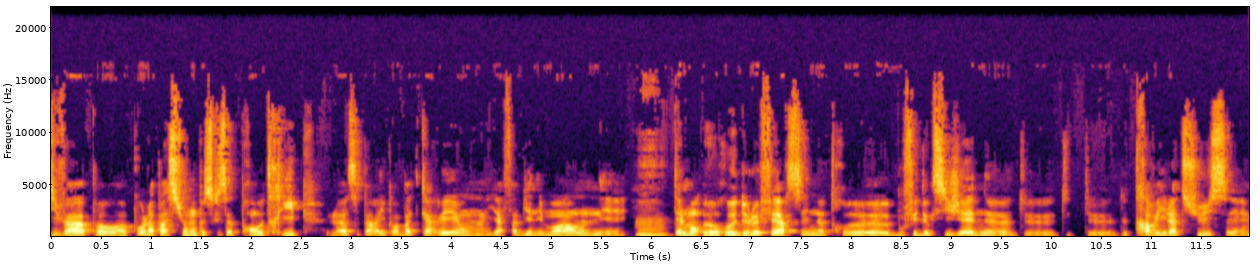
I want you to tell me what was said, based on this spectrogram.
y vas pour, pour, la passion parce que ça te prend au trip. Là, c'est pareil pour Bas de Carré. Il y a Fabienne et moi. On est mmh. tellement heureux de le faire. C'est notre bouffée d'oxygène de, de, de, travailler là-dessus. C'est,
